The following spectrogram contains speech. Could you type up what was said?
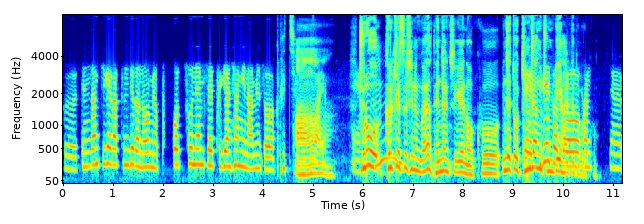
그 된장찌개 같은 데다 넣으면 풋고추 냄새 특이한 향이 나면서 그렇죠. 아. 좋아 요. 예. 주로 음. 그렇게 쓰시는 거예요? 된장찌개에 넣고 이제 또 김장 네, 준비할 때도 또 간- 그렇고. 예,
